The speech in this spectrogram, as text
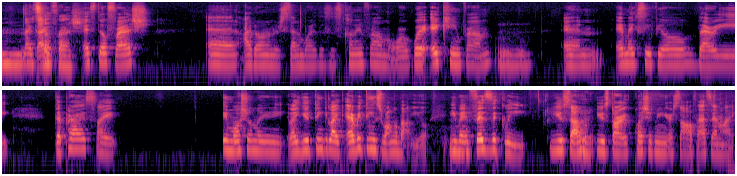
Mm-hmm. Like it's still I- fresh. It's still fresh, and I don't understand where this is coming from or where it came from, Mm-hmm. and it makes you feel very depressed. Like emotionally, like you think like everything's wrong about you, even physically. You start you start questioning yourself, as in like,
